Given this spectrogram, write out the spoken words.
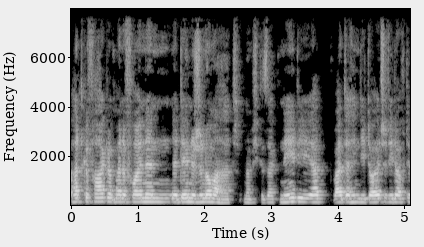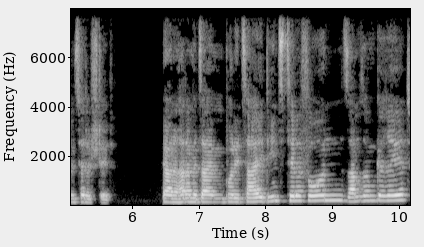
hat gefragt, ob meine Freundin eine dänische Nummer hat. Und habe ich gesagt, nee, die hat weiterhin die deutsche, die da auf dem Zettel steht. Ja, und dann hat er mit seinem Polizeidiensttelefon, Samsung-Gerät,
